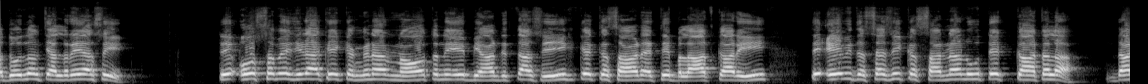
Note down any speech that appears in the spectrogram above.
ਅੰਦੋਲਨ ਚੱਲ ਰਿਹਾ ਸੀ, ਤੇ ਉਸ ਸਮੇਂ ਜਿਹੜਾ ਕਿ ਕੰਗਣਾ ਰਣੌਤ ਨੇ ਇਹ ਬਿਆਨ ਦਿੱਤਾ ਸੀ ਕਿ ਕਿਸਾਨ ਇੱਥੇ ਬਲਾਤਕਾਰੀ ਤੇ ਇਹ ਵੀ ਦੱਸਿਆ ਸੀ ਕਿਸਾਨਾਂ ਨੂੰ ਤੇ ਕਾਤਲ ਦਾ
